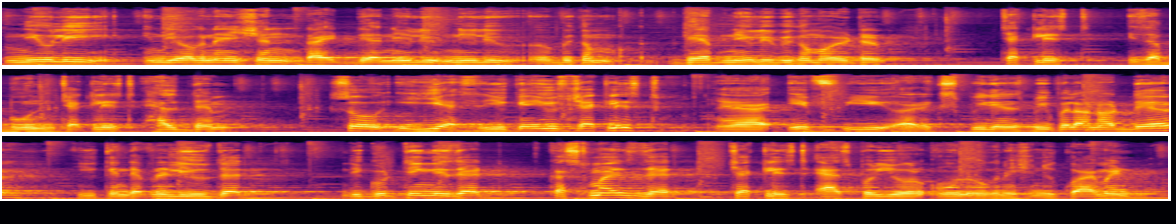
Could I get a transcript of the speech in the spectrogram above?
newly in the organization right they are newly newly become they have newly become auditor checklist is a boon. Checklist help them. So yes you can use checklist. Uh, if you are experienced people are not there you can definitely use that. The good thing is that customize that checklist as per your own organization requirement.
